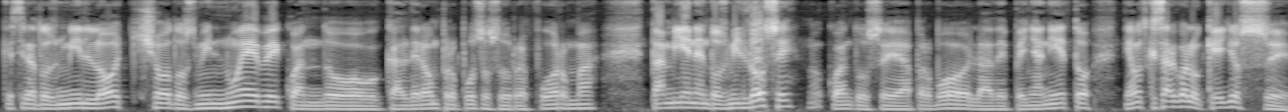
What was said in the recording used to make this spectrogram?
¿qué sería? 2008, 2009, cuando Calderón propuso su reforma. También en 2012, ¿no? Cuando se aprobó la de Peña Nieto. Digamos que es algo a lo que ellos... Eh,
